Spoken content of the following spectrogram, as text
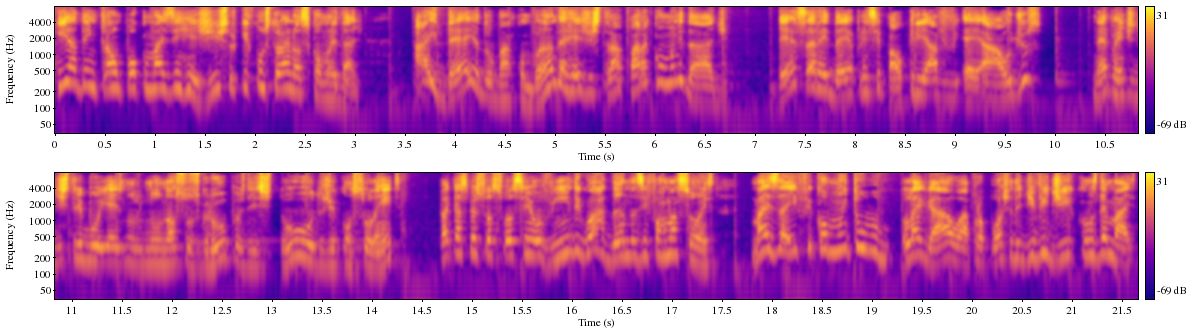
e adentrar um pouco mais em registro que constrói a nossa comunidade. A ideia do Macumbanda é registrar para a comunidade. Essa era a ideia principal, criar é, áudios, né, para a gente distribuir nos no nossos grupos de estudos, de consulentes, para que as pessoas fossem ouvindo e guardando as informações. Mas aí ficou muito legal a proposta de dividir com os demais.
